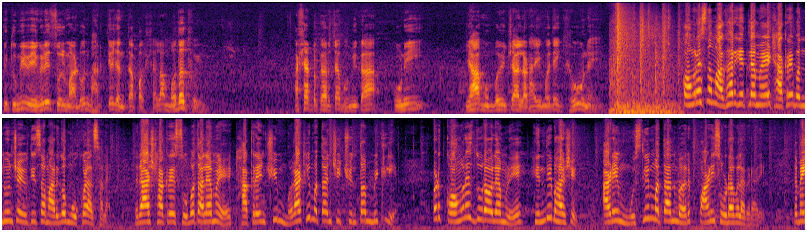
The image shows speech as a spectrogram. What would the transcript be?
की तुम्ही वेगळी चूल मांडून भारतीय जनता पक्षाला मदत होईल. अशा प्रकारच्या भूमिका कोणी ह्या मुंबईच्या लढाईमध्ये घेऊ नये. काँग्रेसनं माघार घेतल्यामुळे ठाकरे बंधूंच्या युतीचा मार्ग मोकळा झालाय. राज ठाकरे सोबत आल्यामुळे ठाकरेंची मराठी मतांची चिंता मिटली आहे पण काँग्रेस दुरावल्यामुळे हिंदी भाषिक आणि मुस्लिम मतांवर पाणी सोडावं लागणार आहे. त्यामुळे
